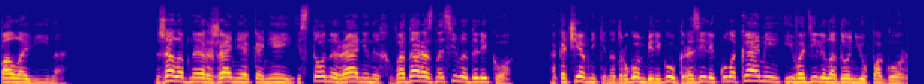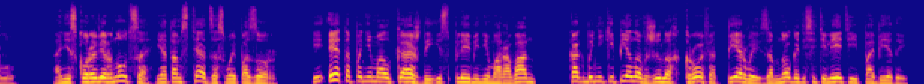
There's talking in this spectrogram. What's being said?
Половина. Жалобное ржание коней и стоны раненых вода разносила далеко а кочевники на другом берегу грозили кулаками и водили ладонью по горлу. Они скоро вернутся и отомстят за свой позор. И это понимал каждый из племени Мараван, как бы ни кипела в жилах кровь от первой за много десятилетий победы.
